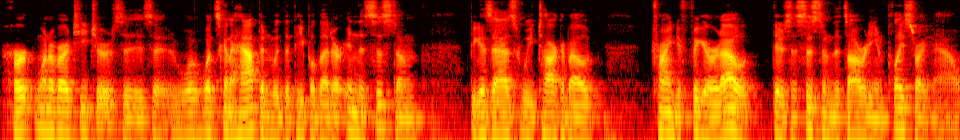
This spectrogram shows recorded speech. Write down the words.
hurt one of our teachers? Is it what's going to happen with the people that are in the system? Because as we talk about trying to figure it out, there's a system that's already in place right now,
